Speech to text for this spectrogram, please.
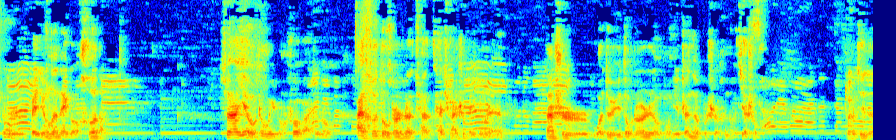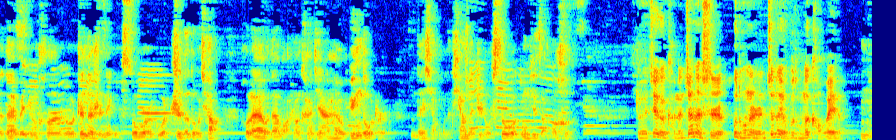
就是北京的那个喝的。虽然也有这么一种说法，就是爱喝豆汁儿的全才全是北京人，但是我对于豆汁儿这种东西真的不是很能接受。我记得在北京喝的时候，真的是那股馊味儿给我治的够呛。后来我在网上看，竟然还有冰豆汁儿，我在想，我的天呐，这种馊的东西怎么喝？对，这个可能真的是不同的人真的有不同的口味的，嗯，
